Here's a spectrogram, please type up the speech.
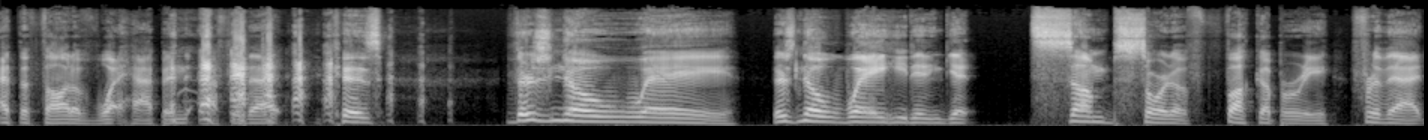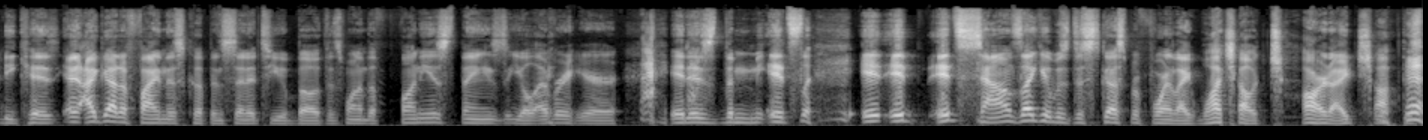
at the thought of what happened after that because there's no way there's no way he didn't get some sort of fuck uppery for that because I gotta find this clip and send it to you both. It's one of the funniest things that you'll ever hear. It is the it's it it it sounds like it was discussed before. Like watch how hard I chop this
